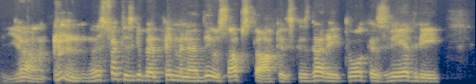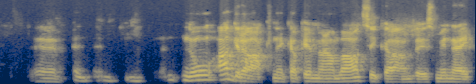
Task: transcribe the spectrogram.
Jā, nu es faktiski gribētu pieminēt divus apstākļus, kas darīja to, ka Zviedrija eh, nu, agrāk nekā, piemēram, Vācija, kā Andrejs minēja,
